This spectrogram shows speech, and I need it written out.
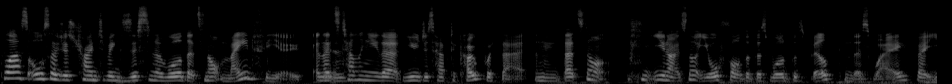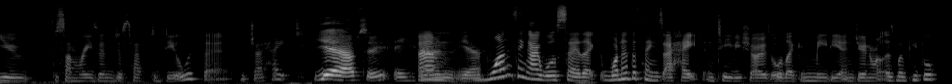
Plus, also just trying to exist in a world that's not made for you. And that's Yeah. telling you that you just have to cope with that. And that's not, you know, it's not your fault that this world was built in this way, but you for some reason just have to deal with that, which I hate. Yeah, absolutely. Um, and yeah. One thing I will say, like one of the things I hate in TV shows or like in media in general, is when people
